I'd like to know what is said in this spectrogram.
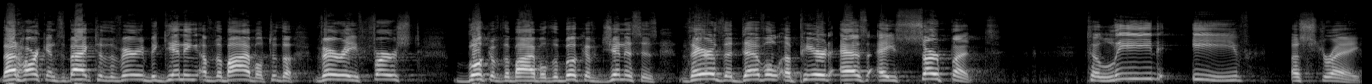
That harkens back to the very beginning of the Bible, to the very first book of the Bible, the book of Genesis. There, the devil appeared as a serpent to lead Eve astray,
